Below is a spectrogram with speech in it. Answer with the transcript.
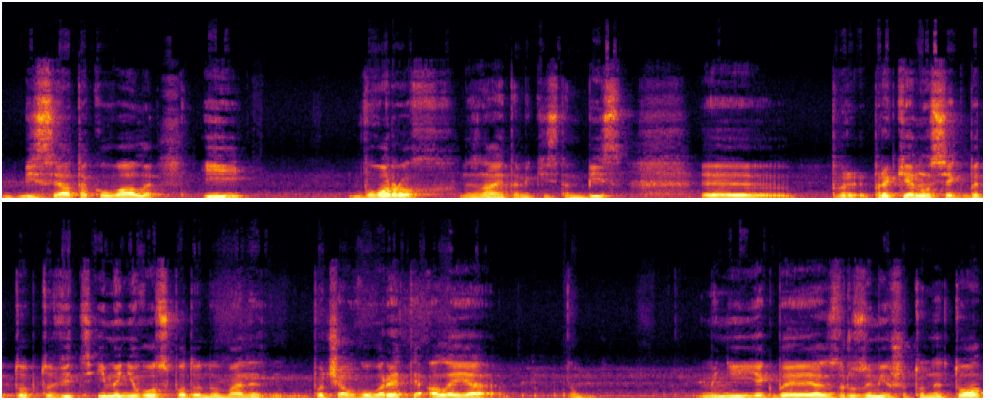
біси атакували, і ворог, не знаю, там якийсь там біс, е, прикинувся, якби, тобто від імені Господа до мене почав говорити, але я мені якби я зрозумів, що то не то.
